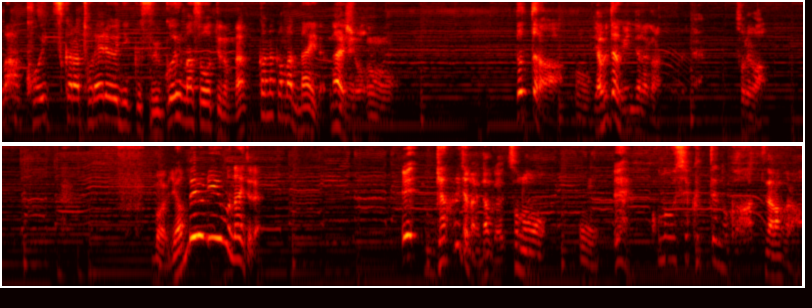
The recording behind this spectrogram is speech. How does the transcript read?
わあこいつから取れる肉すごいうまそうっていうのもなかなかまあないだろうね。ないでしょ。うんうんだったらやめた方がいいんじゃないかなって思うよね。それは。まあやめる理由もないんじゃない？え逆じゃない？なんかそのうん。えこの牛食ってんのかってならんかな？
